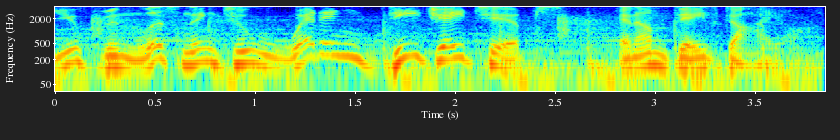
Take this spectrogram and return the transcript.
You've been listening to Wedding DJ Tips, and I'm Dave Dion.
